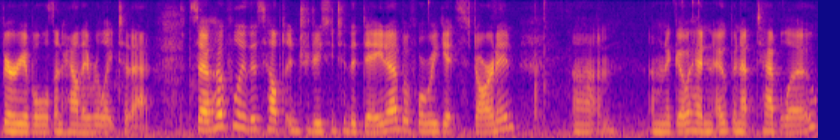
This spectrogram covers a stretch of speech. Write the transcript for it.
variables and how they relate to that. So hopefully this helped introduce you to the data before we get started. Um, I'm going to go ahead and open up Tableau.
